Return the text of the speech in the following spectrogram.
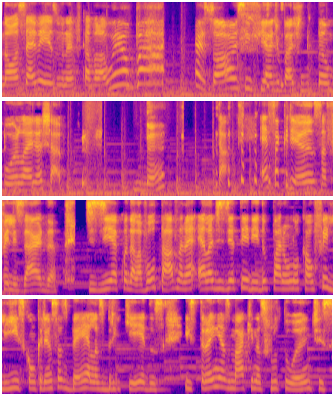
Nossa, é mesmo, né? Ficava lá, Wilbar! É só se enfiar debaixo do tambor lá e já achava. Né? Tá. Essa criança, Felizarda, dizia, quando ela voltava, né? Ela dizia ter ido para um local feliz, com crianças belas, brinquedos, estranhas máquinas flutuantes,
